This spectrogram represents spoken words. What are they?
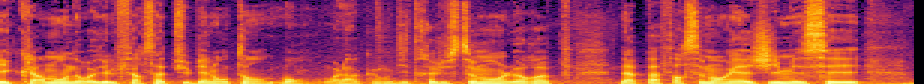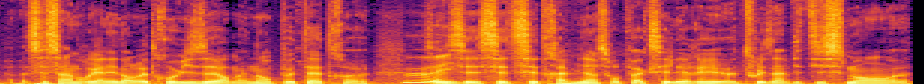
Et clairement, on aurait dû le faire ça depuis bien longtemps. Bon, voilà, comme vous dites très justement, l'Europe n'a pas forcément réagi, mais c'est ça sert à rien de regarder dans le rétroviseur. Maintenant, peut-être, euh, c'est très bien si on peut accélérer euh, tous les investissements euh,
